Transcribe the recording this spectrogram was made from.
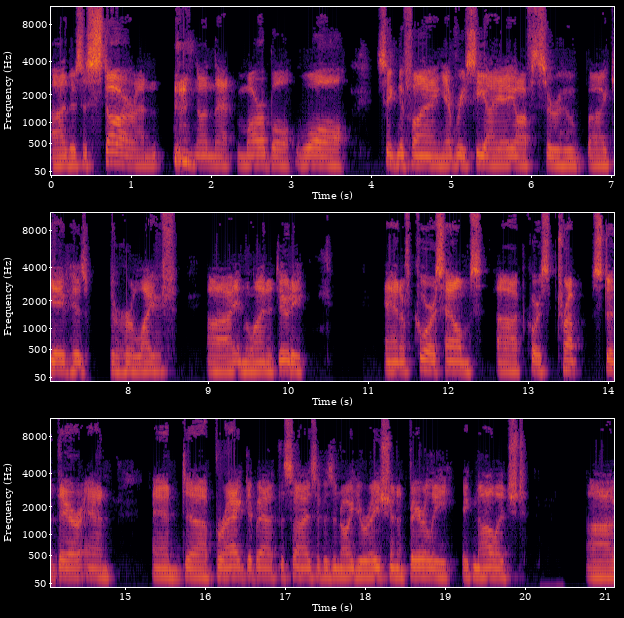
Uh, there's a star on on that marble wall signifying every CIA officer who uh, gave his or her life uh, in the line of duty. And of course, Helms, uh, of course, Trump stood there and and uh, bragged about the size of his inauguration and barely acknowledged uh,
